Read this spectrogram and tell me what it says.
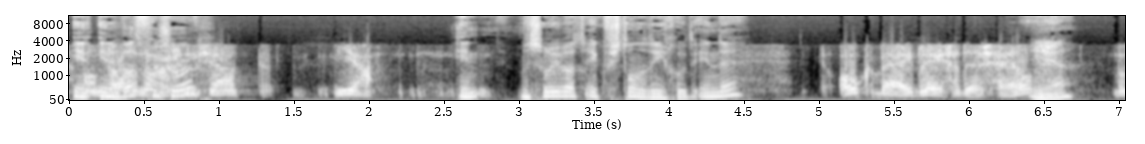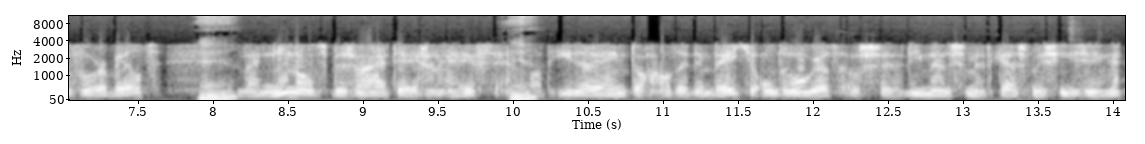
In, in wat voor zorg? Ja, In, sorry, wat, ik verstond het niet goed. In de? Ook bij het leger des Heils Ja. bijvoorbeeld... Ja, ja. waar niemand bezwaar tegen heeft... en wat iedereen toch altijd een beetje ontroert... als eh, die mensen met kerstmis zien zingen...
